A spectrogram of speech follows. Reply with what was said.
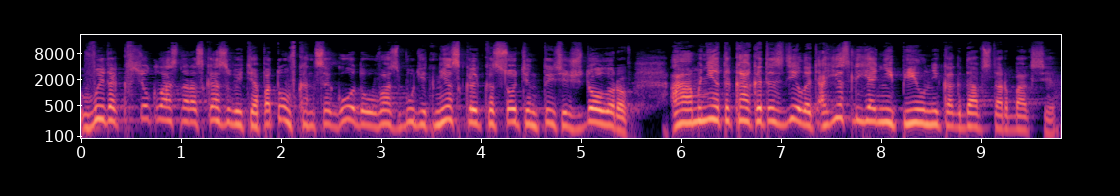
вы так все классно рассказываете, а потом в конце года у вас будет несколько сотен тысяч долларов. А мне-то как это сделать? А если я не пил никогда в Старбаксе?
